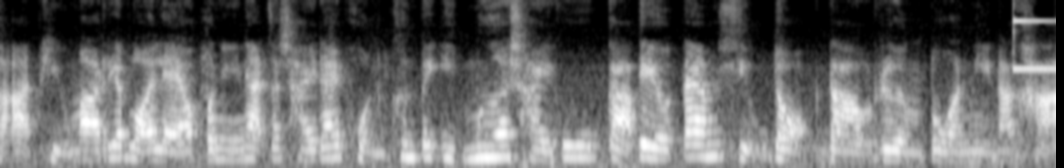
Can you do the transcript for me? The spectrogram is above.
สะอาดผิวมาเรียบร้อยแล้วตัวนี้เนี่ยจะใช้ได้ผลขึ้นไปอีกเมื่อใช้คู่กับเจลแต้มสิวดอกดาวเรืองตัวนี้นะคะ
